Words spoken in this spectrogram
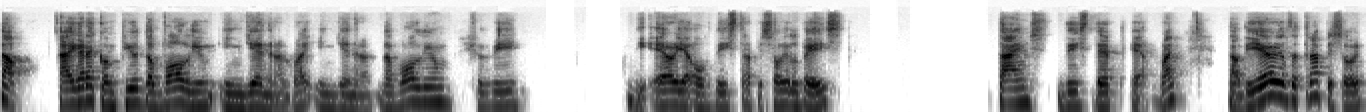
Now, I gotta compute the volume in general, right? In general, the volume should be the area of this trapezoidal base times this depth L, right? Now, the area of the trapezoid,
